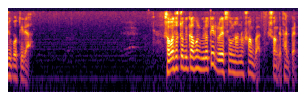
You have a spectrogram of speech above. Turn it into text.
যুবতীরা। সমাজত্ব বিজ্ঞাপন বিরতি রয়েছে অন্যান্য সংবাদ। সঙ্গে থাকবেন।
